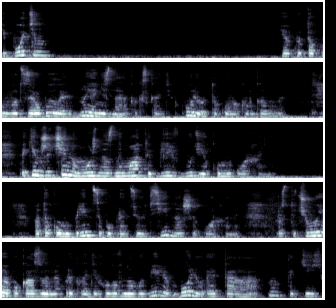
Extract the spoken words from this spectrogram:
і потім як от таку от зробили, ну я не знаю, як сказати, кулю от таку вокруг голови. Таким же чином можна знімати біль в будь-якому органі. По такому принципу працюють всі наші органи. Просто чому я показую на прикладі головного білю, болю, це ну, такий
